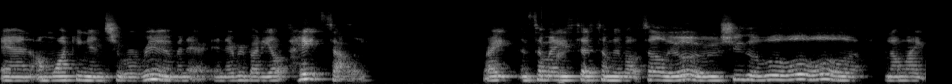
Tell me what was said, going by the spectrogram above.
and I'm walking into a room and and everybody else hates Sally, right? And somebody right. says something about Sally. Oh, she's a little, and I'm like,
